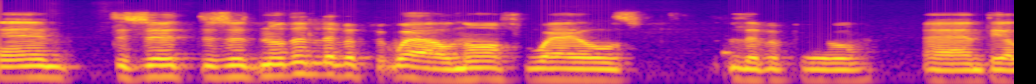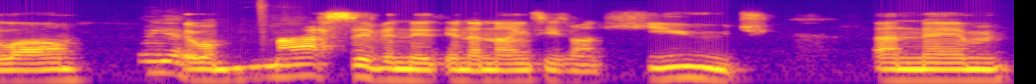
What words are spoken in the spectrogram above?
um, there's a there's another Liverpool, well, North Wales, Liverpool, um, the Alarm. Oh yeah. They were massive in the in the nineties, man, huge. And um,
